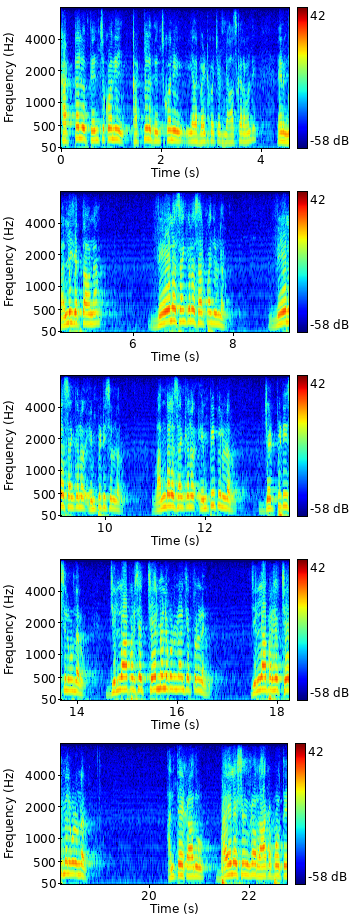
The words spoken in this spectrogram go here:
కట్టలు తెంచుకొని కట్టలు తెంచుకొని ఇలా బయటకు వచ్చేటువంటి ఆస్కారం ఉంది. నేను మళ్ళీ చెప్తా ఉన్నా వేల సంఖ్యలో సర్పంచులు ఉన్నారు. వేల సంఖ్యలో ఎంపీటీసీలు ఉన్నారు. వందల సంఖ్యలో ఎంపీపీలు ఉన్నారు. జడ్పీటీసీలు ఉన్నారు. జిల్లా పరిషత్ చైర్మన్లు కూడా ఉన్నారని చెప్తున్నాను నేను. జిల్లా పరిషత్ చైర్మన్లు కూడా ఉన్నారు. అంతేకాదు బై ఎలక్షన్స్గా రాకపోతే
